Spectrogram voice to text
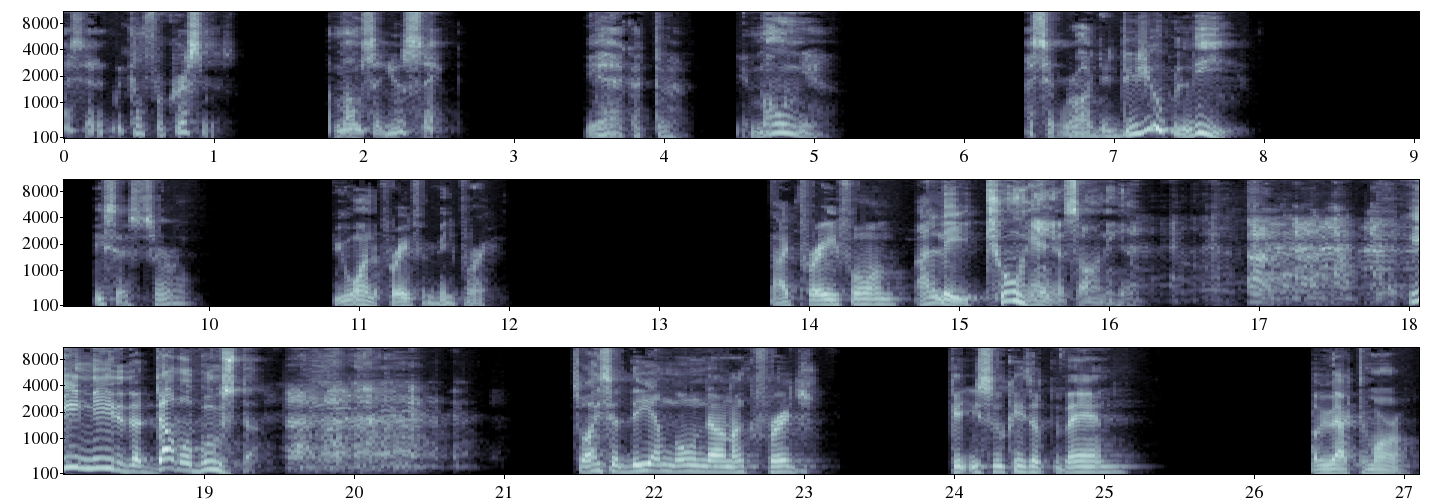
I said, we come for Christmas. My mom said, you sick? Yeah, I got the pneumonia. I said, Roger, do you believe? He says, Sir, you want to pray for me? Pray. I prayed for him. I laid two hands on him. he needed a double booster. So I said, D, I'm going down Uncle Fridge. Get your suitcase up the van. I'll be back tomorrow.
